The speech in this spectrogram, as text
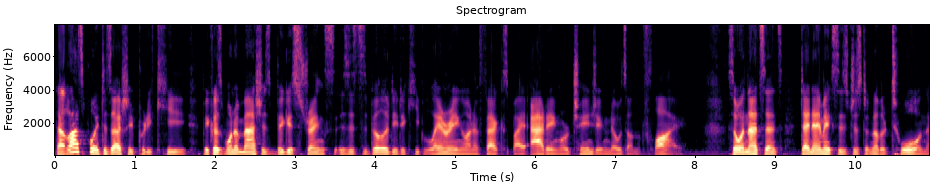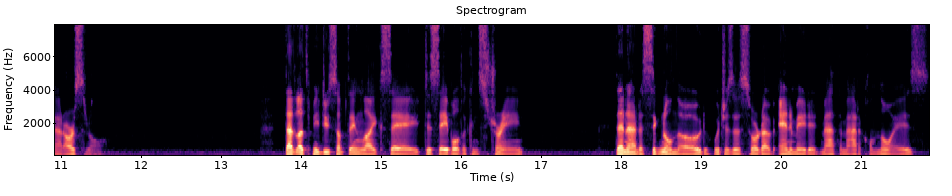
That last point is actually pretty key because one of Mash's biggest strengths is its ability to keep layering on effects by adding or changing nodes on the fly. So in that sense, dynamics is just another tool in that arsenal. That lets me do something like, say, disable the constraint, then add a signal node, which is a sort of animated mathematical noise.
